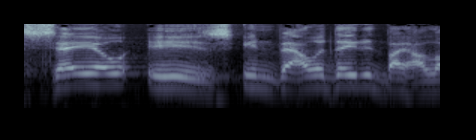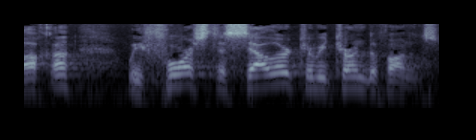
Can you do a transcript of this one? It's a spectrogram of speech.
sale is invalidated by halacha. We force the seller to return the funds.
